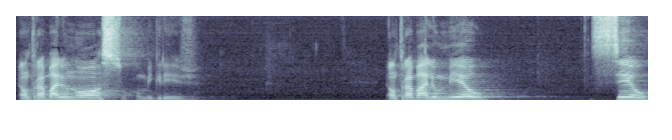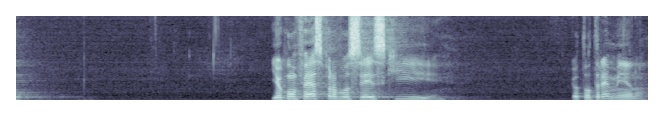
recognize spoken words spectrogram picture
é um trabalho nosso como igreja. É um trabalho meu, seu. E eu confesso para vocês que eu estou tremendo.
